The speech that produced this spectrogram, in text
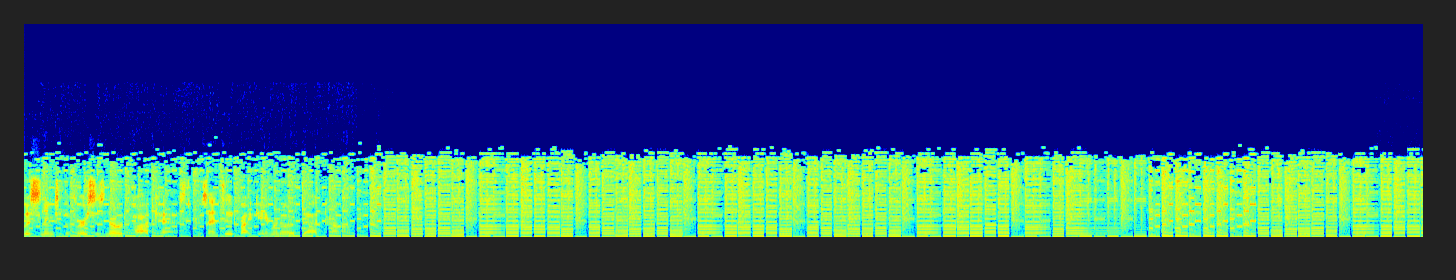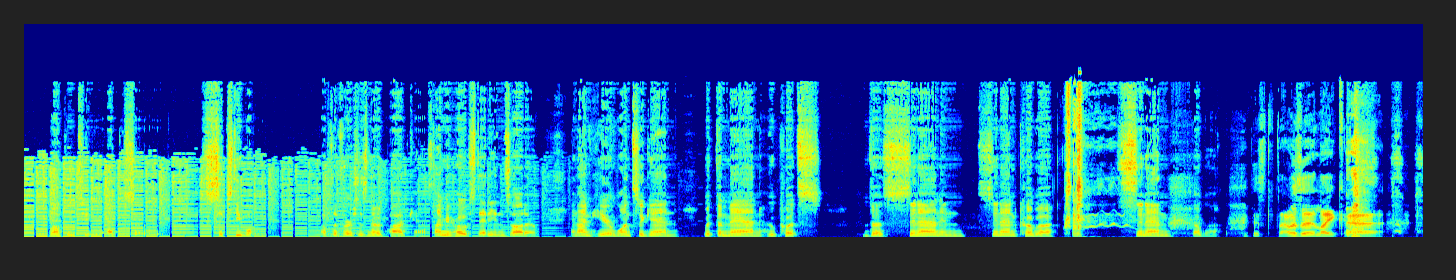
listening to the Versus Node podcast, presented by GamerNode.com. Welcome to episode 61 of the Versus Node podcast. I'm your host, Eddie Inzauto, and I'm here once again with the man who puts the Sinan in Sinan Kubba, Sinan Kubba. That was a like, uh,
